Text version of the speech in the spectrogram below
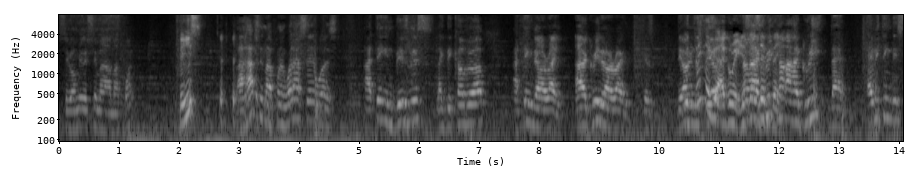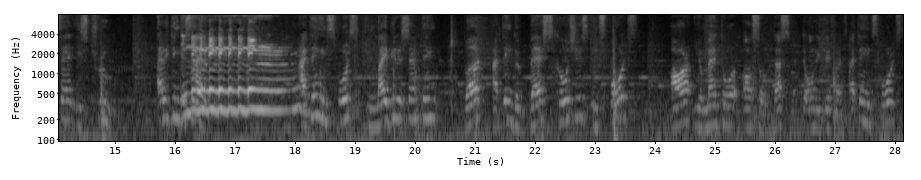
So you want me to say my, my point? Please. I have said my point. What I said was, I think in business, like they cover up, I think they're right. I agree they're right because they are you in think the that you agree? No, It's I the same agree. thing. No, I agree that everything they said is true. Everything they Ding said. ding ding ding ding ding ding. I think in sports it might be the same thing, but I think the best coaches in sports are your mentor also. That's the only difference. I think in sports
